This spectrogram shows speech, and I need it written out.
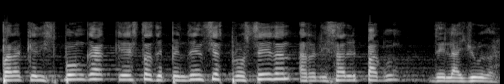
para que disponga que estas dependencias procedan a realizar el pago de la ayuda.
